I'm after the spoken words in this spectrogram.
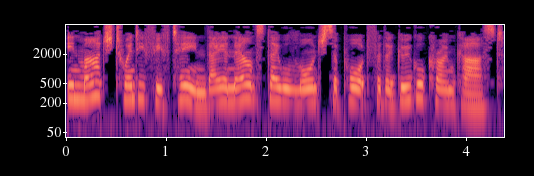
In March 2015 they announced they will launch support for the Google Chromecast.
